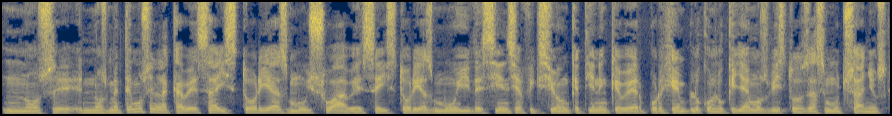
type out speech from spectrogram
nos, eh, nos metemos en la cabeza historias muy suaves e historias muy de ciencia ficción que tienen que ver, por ejemplo, con lo que ya hemos visto desde hace muchos años,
